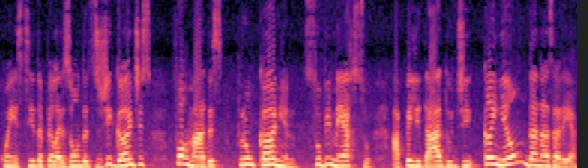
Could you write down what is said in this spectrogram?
conhecida pelas ondas gigantes formadas por um cânion submerso, apelidado de Canhão da Nazaré,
